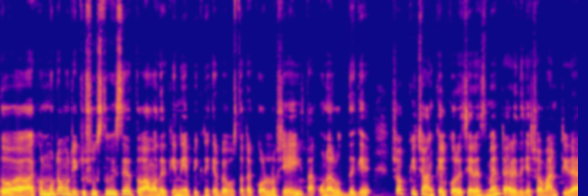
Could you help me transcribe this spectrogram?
তো এখন মোটামুটি একটু সুস্থ হয়েছে। তো আমাদেরকে নিয়ে পিকনিকের ব্যবস্থাটা করল সেই, তা ওনার উদ্যোগে। সব কিছু আঙ্কেল করেছে অ্যারেঞ্জমেন্ট আর এদিকে সব আন্টিরা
